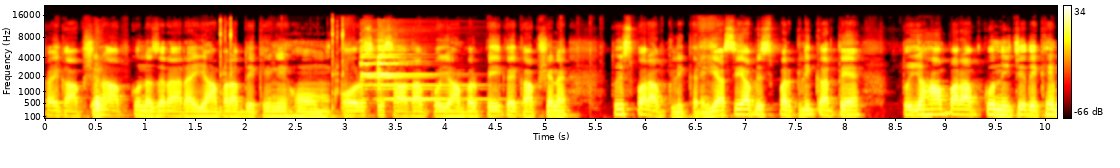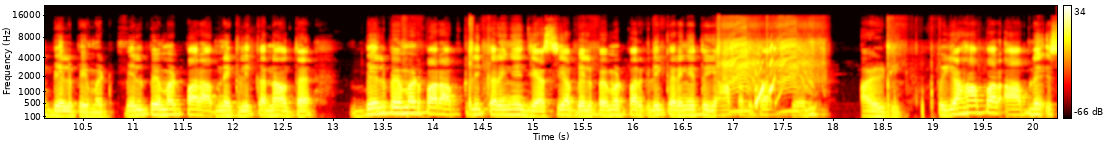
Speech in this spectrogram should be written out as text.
का एक ऑप्शन आपको नज़र आ रहा है। यहाँ पर आप देखेंगे होम और इसके साथ आपको यहाँ पर पे का एक ऑप्शन है तो इस पर आप क्लिक करें। जैसे आप इस पर क्लिक करते हैं तो यहाँ पर आपको नीचे देखें बिल पेमेंट। बिल पेमेंट पर आपने क्लिक करना होता है। बिल पेमेंट पर आप क्लिक करेंगे। जैसे आप बिल पेमेंट पर क्लिक करेंगे तो यहाँ पर लिखा है बिल आई तो यहाँ पर आपने इस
